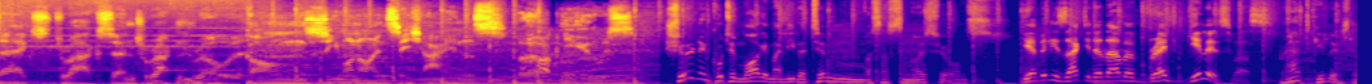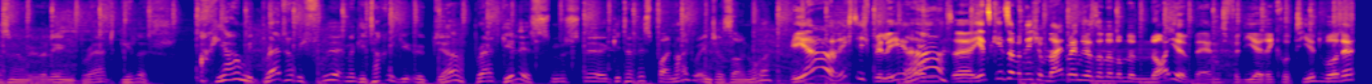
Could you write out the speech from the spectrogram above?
Sex, Drugs and Rock'n'Roll. Kong 97.1. Rock News. Schönen guten Morgen, mein lieber Tim. Was hast du Neues für uns? Ja, Billy, sagt dir der Name Brad Gillis was? Brad Gillis, lass mich mal überlegen. Brad Gillis. Ach ja, mit Brad habe ich früher immer Gitarre geübt, ja. Brad Gillis müsste Gitarrist bei Night Ranger sein, oder? Ja, richtig, Billy. Ja. Und äh, jetzt geht's aber nicht um Night Ranger, sondern um eine neue Band, für die er rekrutiert wurde.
